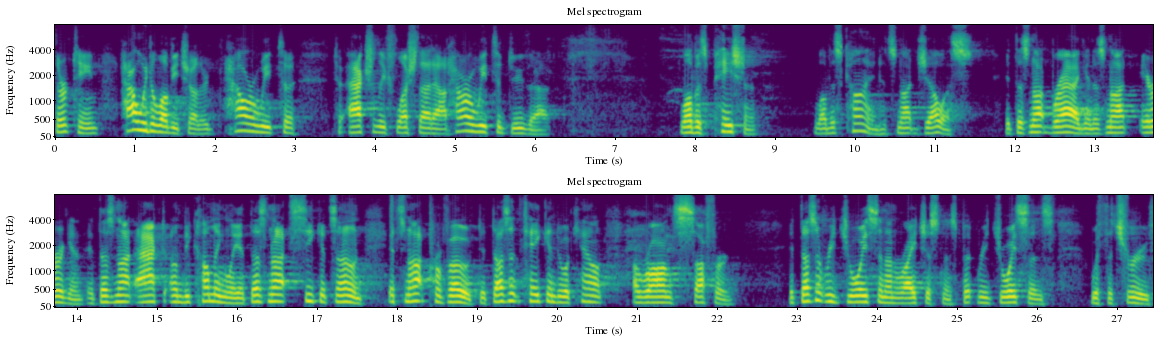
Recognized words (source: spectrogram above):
13 how are we to love each other? How are we to, to actually flesh that out? How are we to do that? Love is patient. Love is kind. It's not jealous. It does not brag and is not arrogant. It does not act unbecomingly. It does not seek its own. It's not provoked. It doesn't take into account a wrong suffered. It doesn't rejoice in unrighteousness, but rejoices with the truth.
